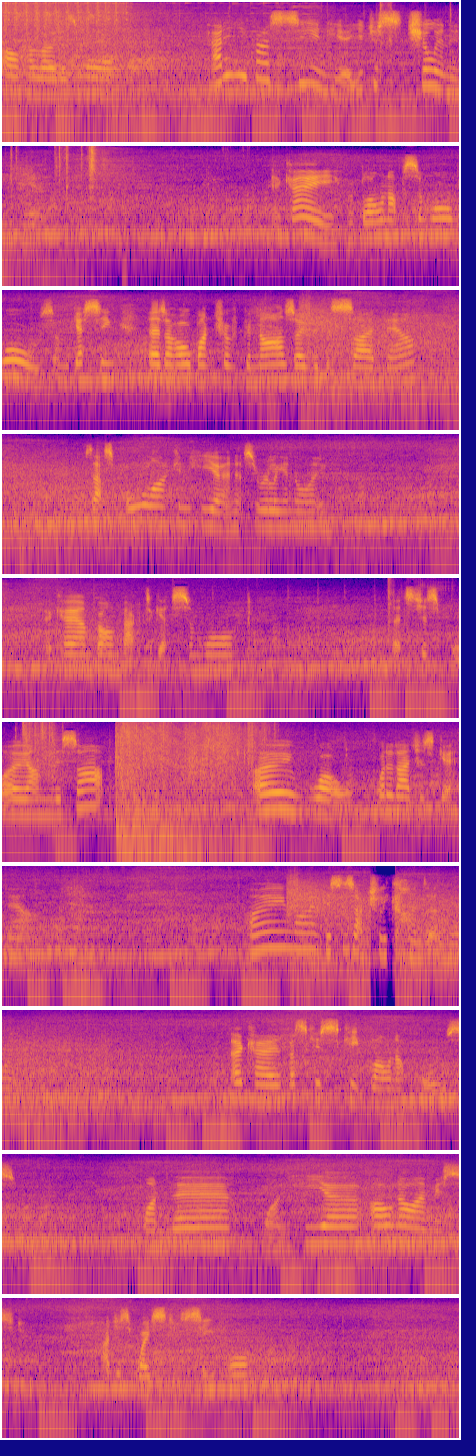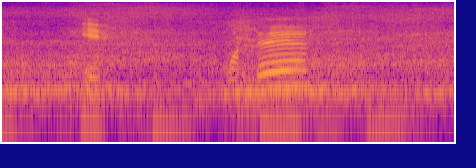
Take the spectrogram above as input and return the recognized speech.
Oh, hello, there's more. How do you guys see in here? You're just chilling in here. Okay, we're blowing up some more walls. I'm guessing there's a whole bunch of Gnaars over this side now. Because that's all I can hear and it's really annoying. Okay, I'm going back to get some more. Let's just blow um, this up. Oh, whoa. What did I just get now? Oh my, this is actually kinda annoying. Okay, let's just keep blowing up walls. One there, one here. Oh no, I missed. I just wasted C4. Yeah. One there.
